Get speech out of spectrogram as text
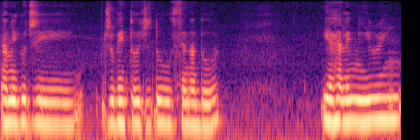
é amigo de juventude do senador e a Helen Mirren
